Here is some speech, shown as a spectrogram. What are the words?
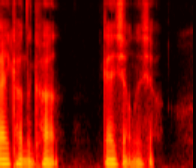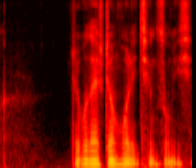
该看的看，该想的想，这不在生活里轻松一些。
